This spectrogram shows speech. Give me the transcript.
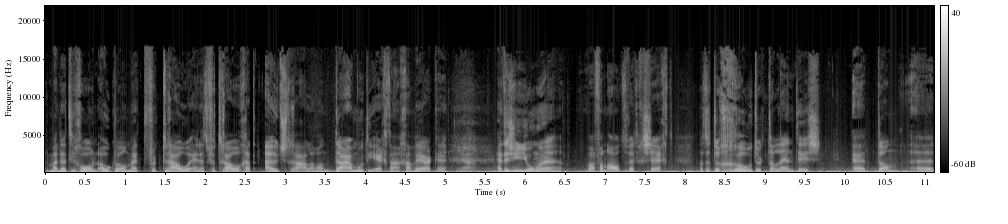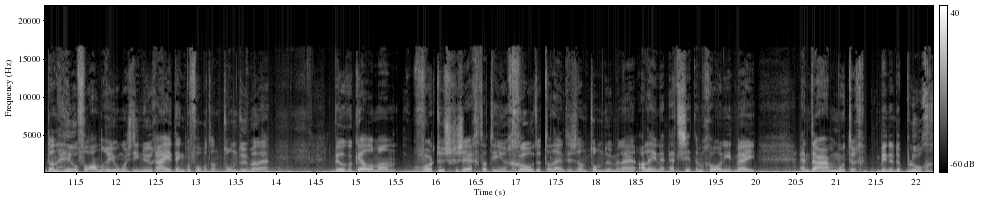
Maar dat hij gewoon ook wel met vertrouwen en het vertrouwen gaat uitstralen. Want daar moet hij echt aan gaan werken. Ja. Het is een jongen waarvan altijd werd gezegd dat het een groter talent is eh, dan, eh, dan heel veel andere jongens die nu rijden. Denk bijvoorbeeld aan Tom Dumoulin. Wilco Kelderman wordt dus gezegd dat hij een groter talent is dan Tom Dumoulin. Alleen het zit hem gewoon niet mee. En daar moet er binnen de ploeg,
